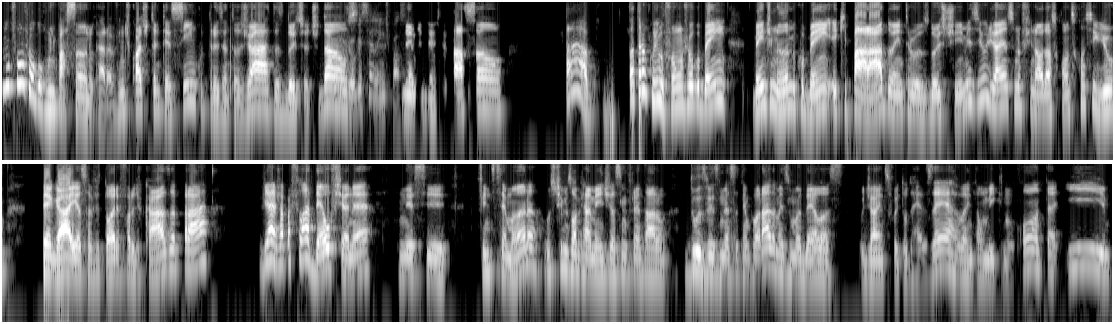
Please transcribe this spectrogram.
não foi um jogo ruim passando, cara. 24 35, 300 jardas, dois touchdowns. Foi um jogo excelente passando. Nenhuma interceptação tá, tá tranquilo. Foi um jogo bem, bem dinâmico, bem equiparado entre os dois times e o Giants no final das contas conseguiu pegar aí essa vitória fora de casa para viajar para Filadélfia, né? Nesse fim de semana. Os times obviamente já se enfrentaram duas vezes nessa temporada, mas uma delas o Giants foi todo reserva, então meio que não conta. E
